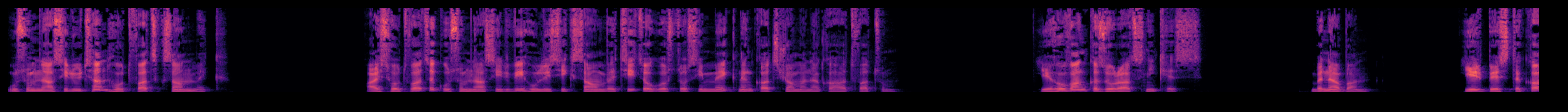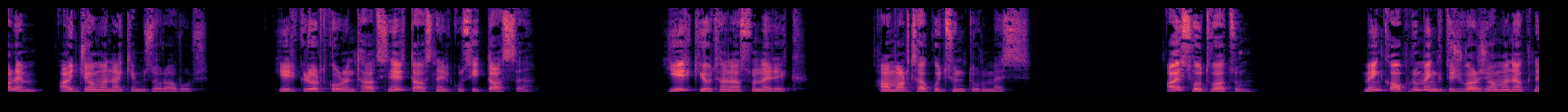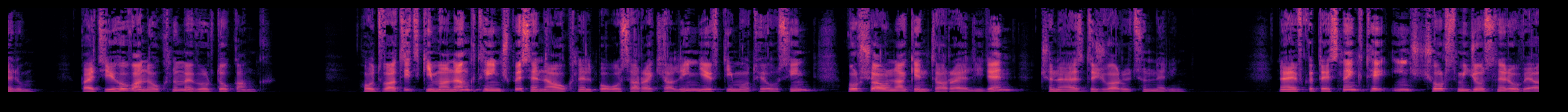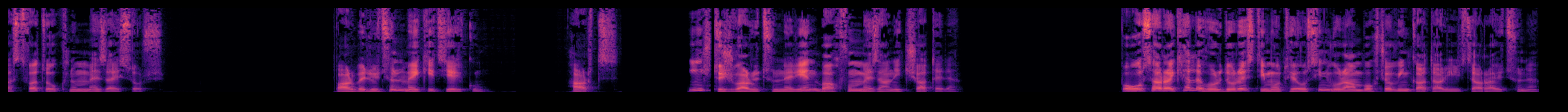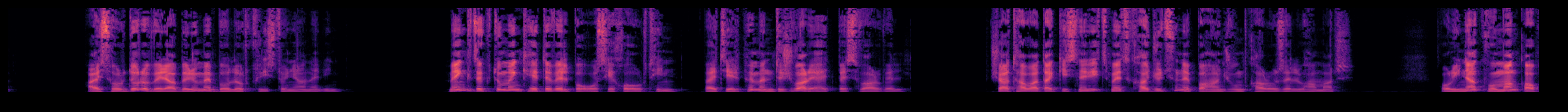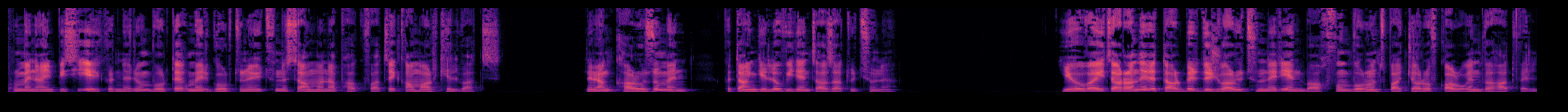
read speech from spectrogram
Ուսումնասիրության հոդված 21 Այս հոդվածը կուսումնասիրվի հուլիսի 26-ից օգոստոսի 1-ն ընկած ժամանակահատվածում։ Եհովան կզորացնի քեզ Բնաբան Երբ ես տկար եմ, այդ ժամանակ եմ զորավոր։ Բ Կորնթացիներ 12:10 Երկ 73 Համարձակություն տուր մեզ Այս հոդվածում Մենք ապրում ենք դժվար ժամանակներում, բայց Եհովան օգնում է, որ տոկանք։ Հոդվածից կիմանանք, թե ինչպես է նա օգնել Պողոս առաքյալին և Տիմոթեոսին, որ շարունակեն ծառայել իրեն, չնայած դժվարություններին։ Նաև կտեսնենք, թե ինչ չորս միջոցներով է Աստված օգնում մեզ այսօր։ Պարբերություն 1-2 Հարց. Ինչ դժվարությունների են բախվում մեզանից շատերը։ Պողոս առաքյալը հորդորեց Տիմոթեոսին, որ ամբողջովին կատարի իր ծառայությունը։ Այս հորդորը վերաբերում է բոլոր քրիստոնյաներին։ Մենք ձգտում ենք հետևել Պողոսի խորհրդին, բայց երբեմն դժվար է այդպես վարվել։ Շատ հավատակիցներից մեծ քաջություն է պահանջվում քարոզելու համար։ Օրինակ, ոմանք ապրում են այնպիսի երկրներում, որտեղ մեր գործունեությունը սահմանափակված է կամ արգելված։ Նրանք քարոզում են, վտանգելով իրենց ազատությունը։ Եհովայի ծառաները տարբեր դժվարությունների են բախվում, որոնց պատճառով կարող են վհատվել։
